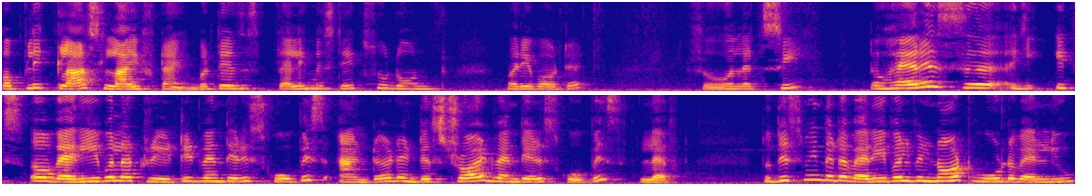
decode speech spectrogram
public class lifetime. But there is a spelling mistake so don't worry about it. So let's see. So here is uh, it's a variable are created when there is scope is entered and destroyed when there is scope is left. So this means that a variable will not hold a value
